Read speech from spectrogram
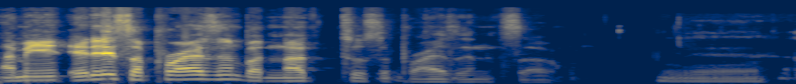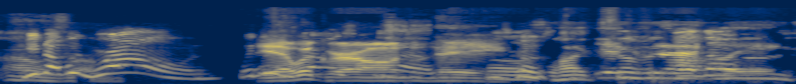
I mean, it is surprising, but not too surprising. So. Yeah, you know, we're grown. We yeah, we're grown. Hey, like, exactly.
